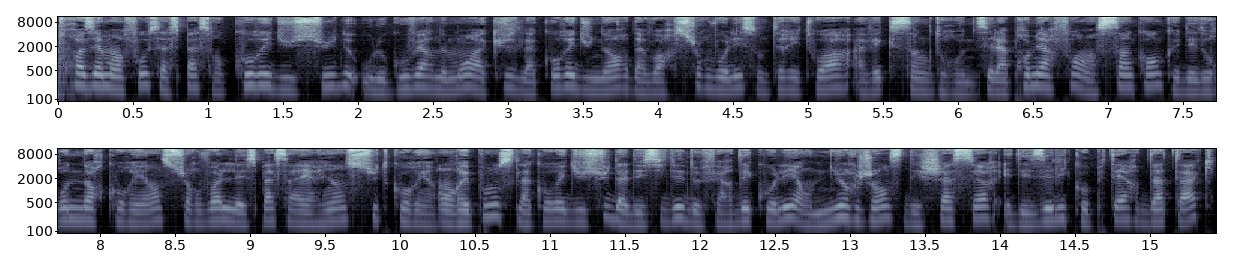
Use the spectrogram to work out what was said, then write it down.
Troisième info, ça se passe en Corée du Sud où le gouvernement accuse la Corée du Nord d'avoir survolé son territoire avec 5 drones. C'est la première fois en 5 ans que des drones nord-coréens survolent l'espace aérien sud-coréen. En réponse, la Corée du Sud a décidé de faire décoller en urgence des chasseurs et des hélicoptères d'attaque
